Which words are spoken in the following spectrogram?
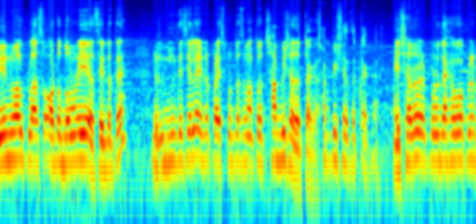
ম্যানুয়াল প্লাস অটো দোনোরই আছে এটাতে। এটা নিতে চাইলে এটা প্রাইস পড়তেছে মাত্র ছাব্বিশ হাজার টাকা। ছাব্বিশ হাজার টাকা। এছাড়াও এরপরে দেখাবো আপনার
